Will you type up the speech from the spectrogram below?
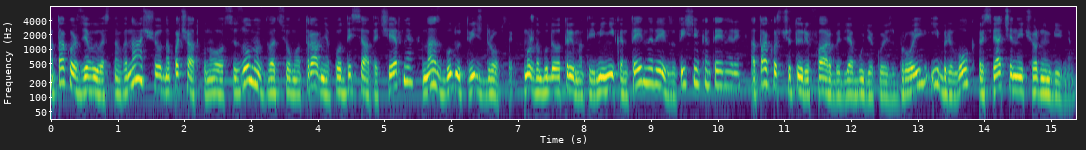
А також з'явилась новина, що на початку нового сезону з 27 травня по 10 червня у нас будуть Twitch дропси. Можна буде отримати міні-контейнери, екзотичні контейнери, а також 4 фарби для будь-якої зброї і брелок, присвячений чорним бівням.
